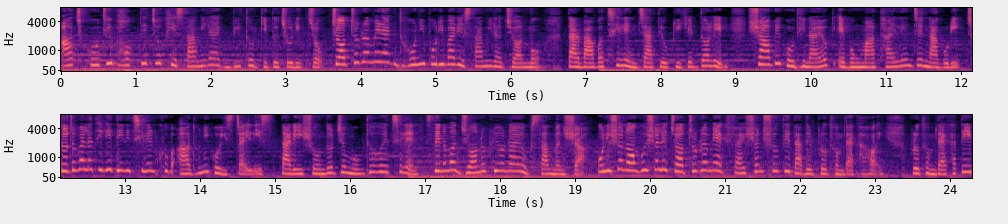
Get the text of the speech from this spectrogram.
আজ কোটি ভক্তের চোখে সামিরা এক বিতর্কিত চরিত্র। চট্টগ্রামের এক ধনী পরিবারে সামিরার জন্ম। তার বাবা ছিলেন জাতীয় ক্রিকেট দলের সাবেক অধিনায়ক এবং মা থাইল্যান্ডের নাগরিক। ছোটবেলা থেকে তিনি ছিলেন খুব আধুনিক ও স্টাইলিশ। তার এই সৌন্দর্যে মুগ্ধ হয়েছিলেন সিনেমার জনপ্রিয় নায়ক সালমান শাহ। উনিশশো সালে চট্টগ্রামে এক ফ্যাশন শোতে তাদের প্রথম দেখা হয়। প্রথম দেখাতেই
